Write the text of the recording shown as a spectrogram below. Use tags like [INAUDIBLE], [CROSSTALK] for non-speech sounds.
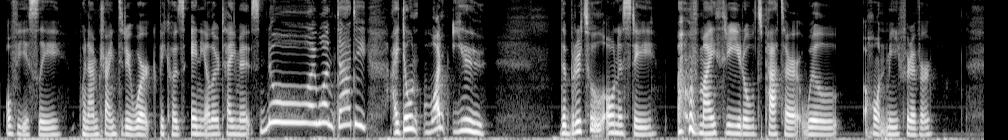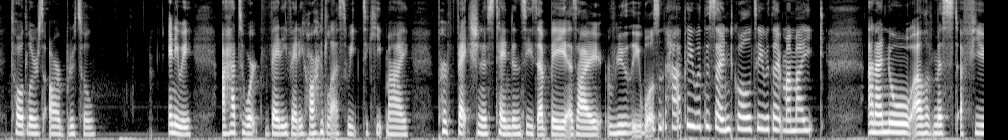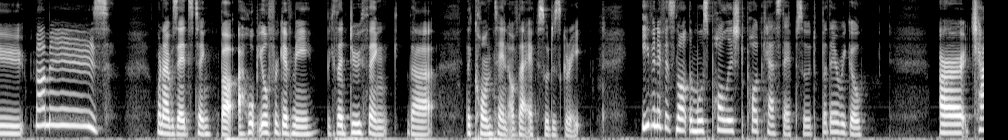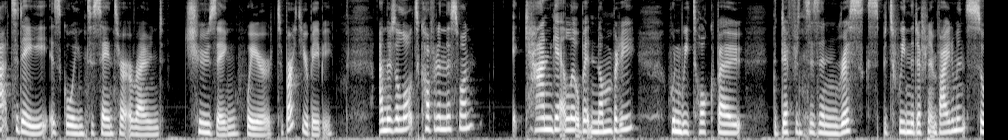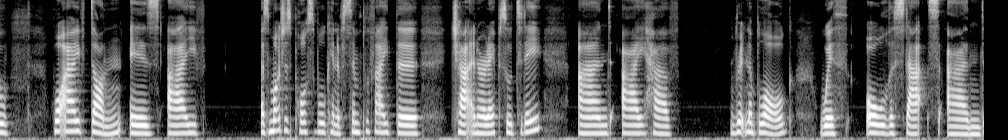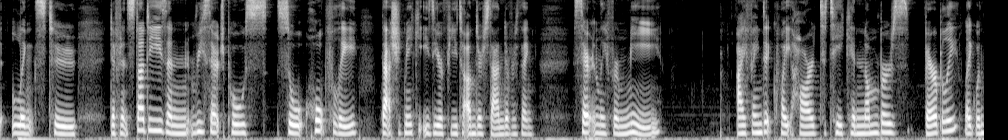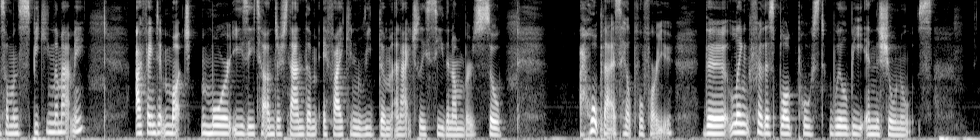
Obviously, when I'm trying to do work because any other time it's, no, I want daddy. I don't want you. The brutal honesty of my three year old's patter will haunt me forever. Toddlers are brutal. Anyway, I had to work very, very hard [LAUGHS] last week to keep my perfectionist tendencies at bay as I really wasn't happy with the sound quality without my mic and I know I'll have missed a few mummies when I was editing, but I hope you'll forgive me because I do think that the content of that episode is great. Even if it's not the most polished podcast episode, but there we go. Our chat today is going to centre around choosing where to birth your baby. And there's a lot to cover in this one. It can get a little bit numbery when we talk about the differences in risks between the different environments. So, what I've done is I've, as much as possible, kind of simplified the chat in our episode today, and I have written a blog with all the stats and links to different studies and research posts. So, hopefully, that should make it easier for you to understand everything. Certainly, for me, I find it quite hard to take in numbers verbally, like when someone's speaking them at me. I find it much more easy to understand them if I can read them and actually see the numbers. So I hope that is helpful for you. The link for this blog post will be in the show notes.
